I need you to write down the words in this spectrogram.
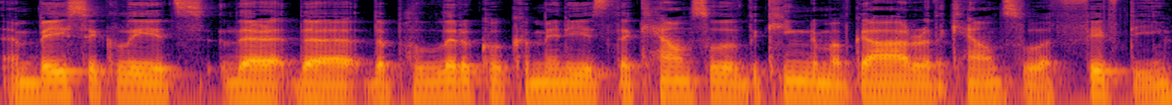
and basically, it's the the the political committee. It's the Council of the Kingdom of God or the Council of Fifty,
